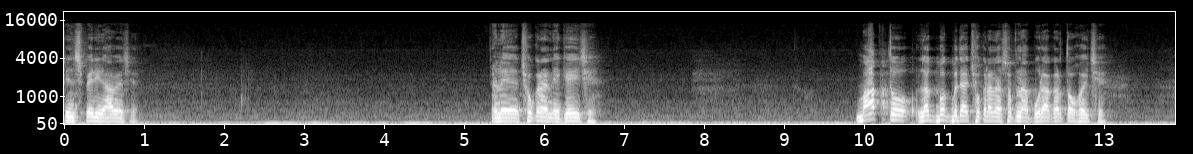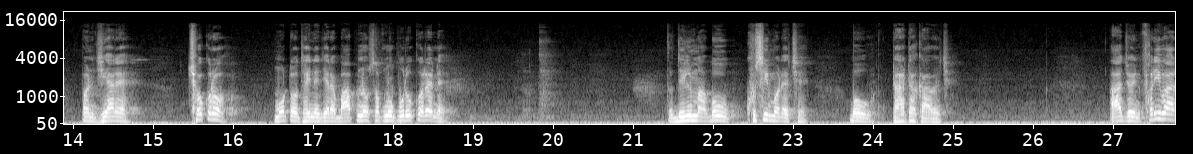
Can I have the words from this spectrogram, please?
જીન્સ પહેરીને આવે છે. અને છોકરાને કહે છે બાપ તો લગભગ બધા છોકરાના સપના પૂરા કરતો હોય છે. પણ જ્યારે છોકરો મોટો થઈને જ્યારે બાપનું સપનું પૂરું કરે ને, તો દિલમાં બહુ ખુશી મળે છે, બહુ ઢાઢક આવે છે. આ જોઈને ફરીવાર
